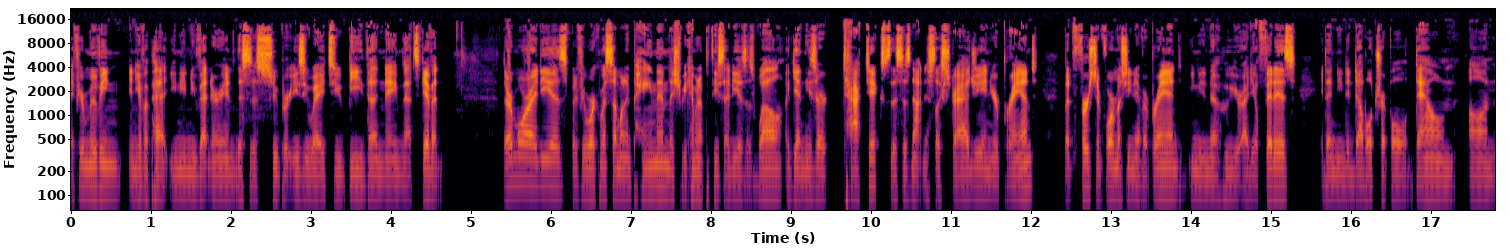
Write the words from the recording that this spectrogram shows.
If you're moving and you have a pet, you need a new veterinarian. This is a super easy way to be the name that's given. There are more ideas, but if you're working with someone and paying them, they should be coming up with these ideas as well. Again, these are tactics. This is not necessarily strategy and your brand. But first and foremost, you need to have a brand. You need to know who your ideal fit is. You then need to double, triple down on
